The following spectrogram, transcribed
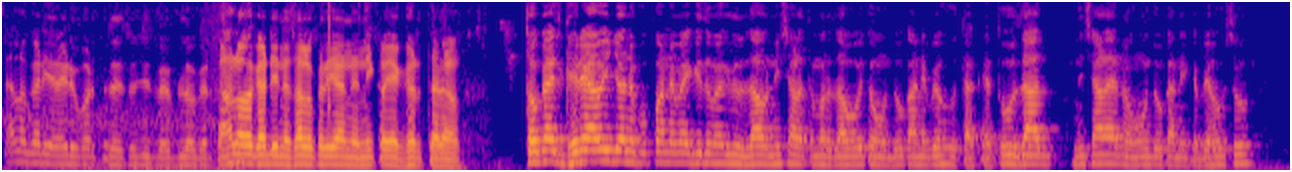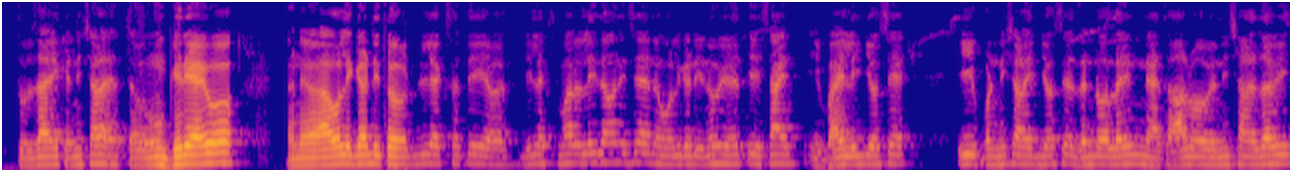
ચાલો ગાડી રેડી પડતો છે સુજીતભાઈ બ્લોગર. ચાલો ગાડીને ચાલુ કરી અને નીકળીએ ઘર તરફ. તો ગાઈસ, ઘરે આવી ગયો અને પપ્પાને મેં કીધું મેં કીધું, જાઓ નિશાળે, તમારે જાવ હોય તો હું દુકાને બેહું. તા કે, તું જા નિશાળે ને હું દુકાને કે બેહું છું. તું જાય કે નિશાળે. તો હું ઘરે આવ્યો. અને આ ઓલી ગાડી તો ડિલેક્સ હતી ડિલેક્સ મારે લઈ જવાની છે અને ઓલી ગાડી નવી હતી સાઈન એ ભાઈ લઈ ગયો છે. એ પણ નિશાળે ગયો છે ઝંડો લઈને તો હાલો હવે નિશાળે જાવી.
